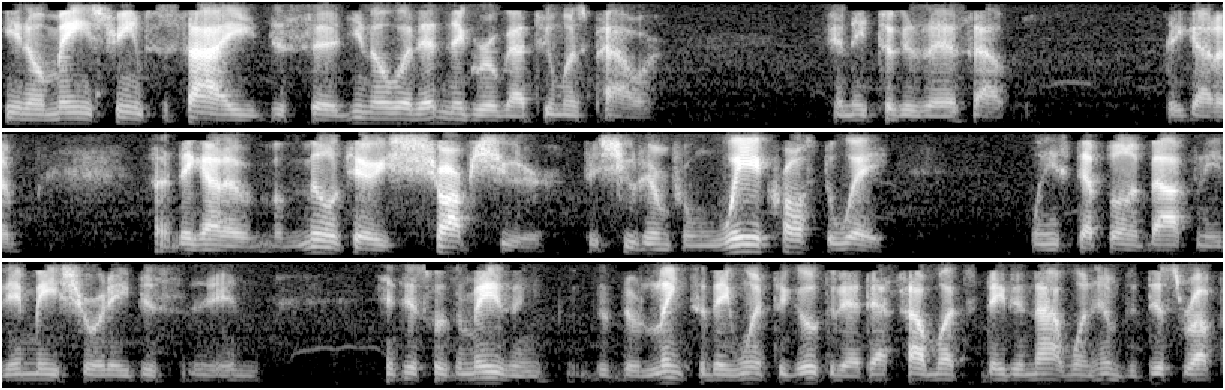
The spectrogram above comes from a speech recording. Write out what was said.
you know, mainstream society just said, you know what, that Negro got too much power, and they took his ass out. They got a uh, they got a, a military sharpshooter to shoot him from way across the way when he stepped on a balcony. They made sure they just and it just was amazing the, the lengths that they went to go through that. That's how much they did not want him to disrupt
